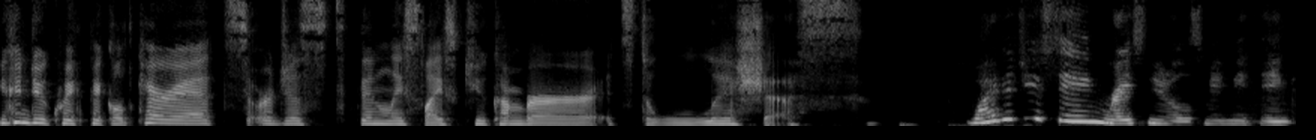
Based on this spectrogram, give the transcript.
you can do quick pickled carrots or just thinly sliced cucumber. It's delicious. Why did you saying rice noodles made me think,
